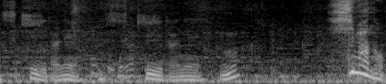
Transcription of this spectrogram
スキーだね。スキーだね。ん？島野。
